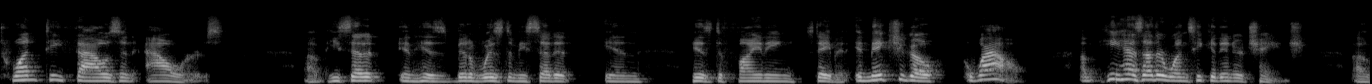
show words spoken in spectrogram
20,000 hours. Uh, he said it in his bit of wisdom, he said it in his defining statement. It makes you go, wow. Um, he has other ones he could interchange. Uh,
